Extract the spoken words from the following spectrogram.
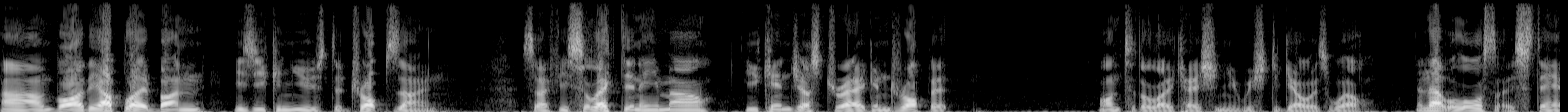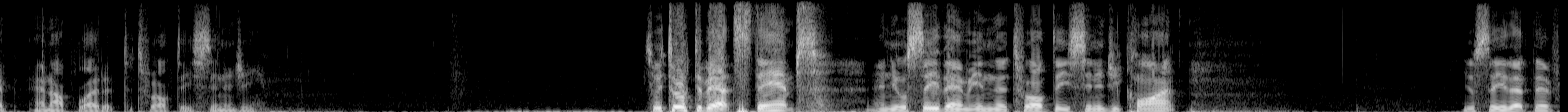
um, via the upload button is you can use the drop zone. So if you select an email you can just drag and drop it onto the location you wish to go as well and that will also stamp and upload it to 12D Synergy. So we talked about stamps and you'll see them in the 12D Synergy client. You'll see that they've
